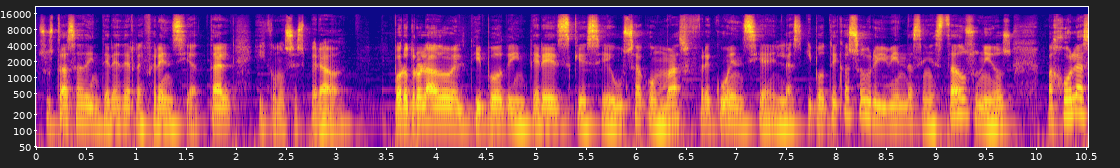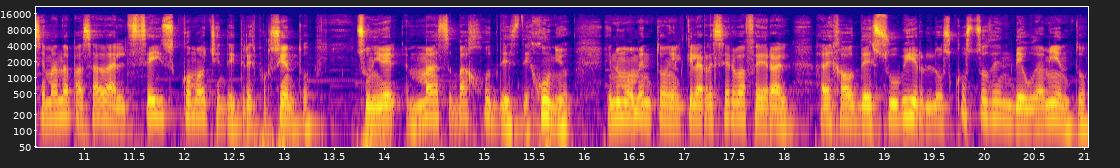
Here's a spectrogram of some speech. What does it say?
sus tasas de interés de referencia, tal y como se esperaba. Por otro lado, el tipo de interés que se usa con más frecuencia en las hipotecas sobre viviendas en Estados Unidos bajó la semana pasada al 6,83%, su nivel más bajo desde junio, en un momento en el que la Reserva Federal ha dejado de subir los costos de endeudamiento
